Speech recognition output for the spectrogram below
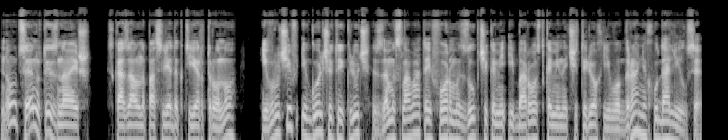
«Ну, цену ты знаешь», — сказал напоследок Тьер Труно, и, вручив игольчатый ключ с замысловатой формы зубчиками и бороздками на четырех его гранях, удалился.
